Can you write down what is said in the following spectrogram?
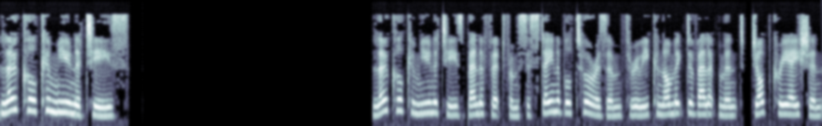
Local communities. Local communities benefit from sustainable tourism through economic development, job creation,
